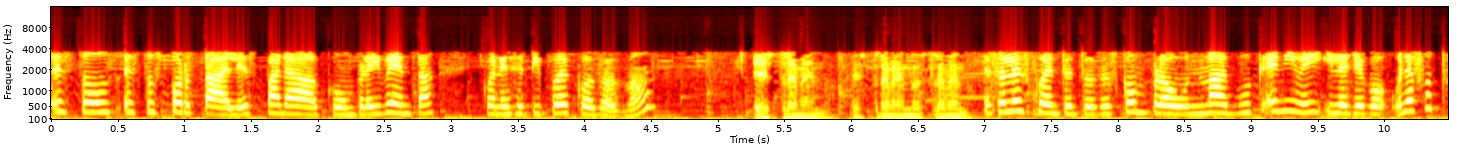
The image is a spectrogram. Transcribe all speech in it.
estos estos portales para compra y venta con ese tipo de cosas, ¿no? es tremendo es tremendo es tremendo Eso les cuento, entonces compró un MacBook en eBay y le llegó una foto.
